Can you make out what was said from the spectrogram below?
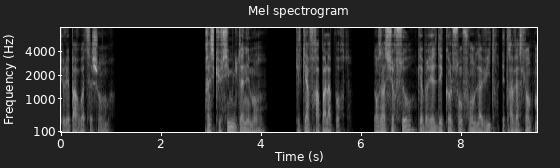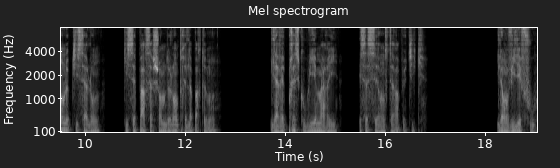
sur les parois de sa chambre. Presque simultanément, quelqu'un frappe à la porte. Dans un sursaut, Gabriel décolle son front de la vitre et traverse lentement le petit salon qui sépare sa chambre de l'entrée de l'appartement. Il avait presque oublié Marie et sa séance thérapeutique. Il envie les fous,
